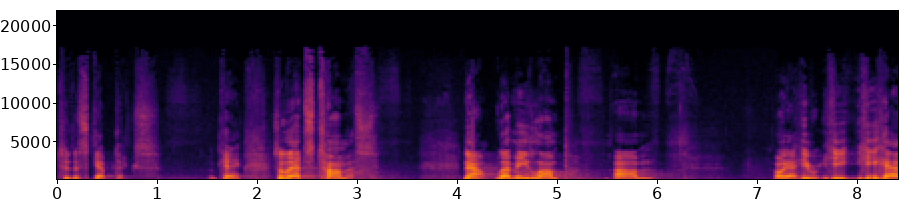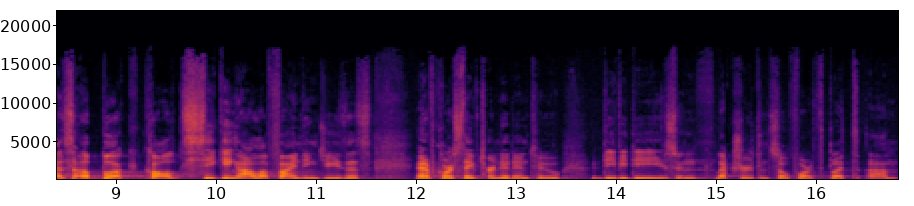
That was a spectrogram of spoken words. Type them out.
to the skeptics. Okay? So that's Thomas. Now, let me lump um, Oh, yeah. He, he, he has a book called Seeking Allah Finding Jesus. And of course, they've turned it into DVDs and lectures and so forth. But um,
